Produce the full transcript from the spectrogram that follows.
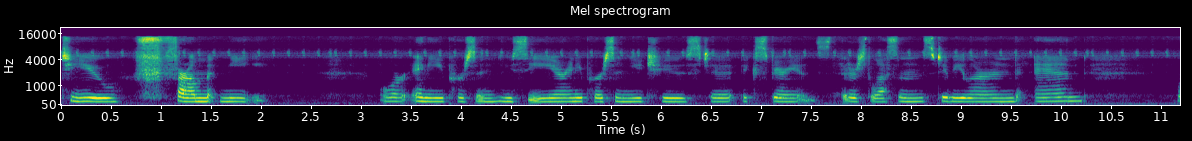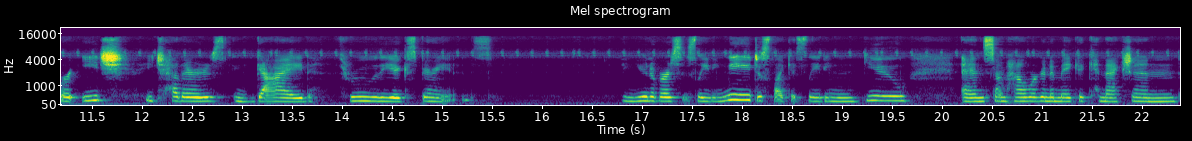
to you from me or any person you see or any person you choose to experience. There's lessons to be learned and we're each each other's guide through the experience. The universe is leading me just like it's leading you and somehow we're going to make a connection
